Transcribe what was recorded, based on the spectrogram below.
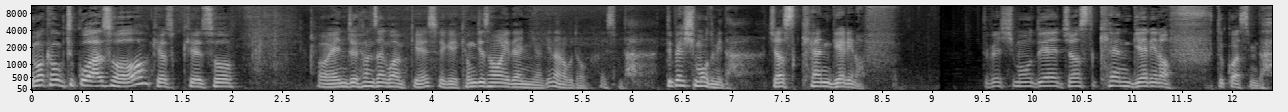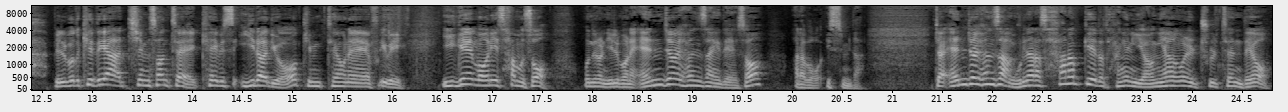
음악 한 곡 듣고 와서 계속해서 어, 엔저 현상과 함께 세계 경제 상황에 대한 이야기 나눠보도록 하겠습니다. 디페시 모드입니다. Just can't get enough. 디페시 모드의 Just can't get enough 듣고 왔습니다. 빌보드 키드의 아침 선택 KBS 2라디오 김태훈의 프리웨이 이게 뭐니 사무소 오늘은 일본의 엔저 현상에 대해서 알아보고 있습니다. 자, 엔저 현상 우리나라 산업계에도 당연히 영향을 줄 텐데요.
